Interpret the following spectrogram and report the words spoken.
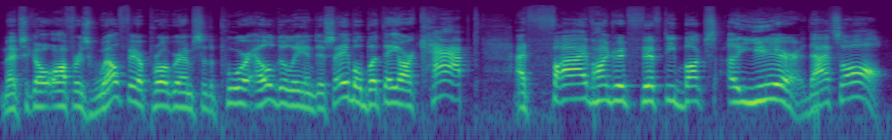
Mexico offers welfare programs to the poor, elderly, and disabled, but they are capped at 550 bucks a year. That's all.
